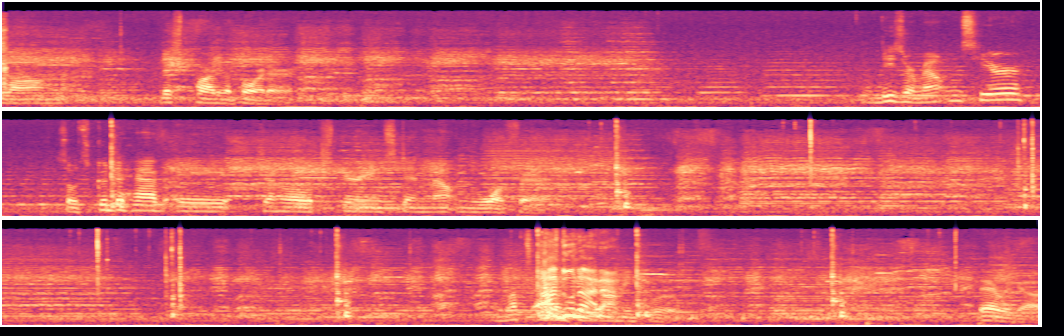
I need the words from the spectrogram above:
along this part of the border. And these are mountains here, so it's good to have a general experienced in mountain warfare. Let's add to There we go.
